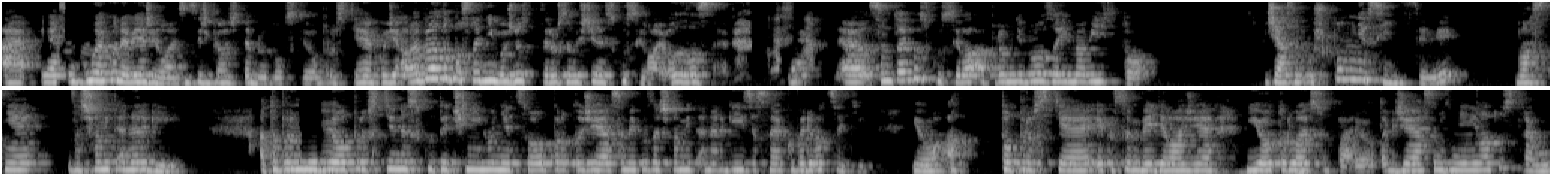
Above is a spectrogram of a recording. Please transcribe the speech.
a já jsem tomu jako nevěřila, já jsem si říkala, že to je blbost, jo, prostě jakože, ale byla to poslední možnost, kterou jsem ještě neskusila, jo, zase. Já jsem to jako zkusila a pro mě bylo zajímavé to, že já jsem už po měsíci vlastně začala mít energii. A to pro mě bylo prostě neskutečného něco, protože já jsem jako začala mít energii zase jako ve 20. Jo, a to prostě, jako jsem věděla, že jo, tohle je super, jo. Takže já jsem změnila tu stravu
